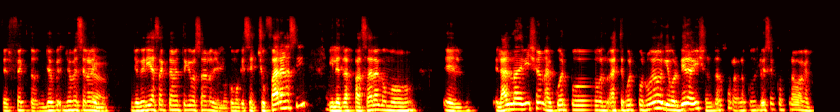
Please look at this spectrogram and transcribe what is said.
Perfecto, yo, yo pensé lo mismo. Yo quería exactamente que pasara lo mismo, como que se enchufaran así y le traspasara como el, el alma de Vision al cuerpo, a este cuerpo nuevo que volviera a Vision. La zorra, lo, lo hubiese encontrado acá.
